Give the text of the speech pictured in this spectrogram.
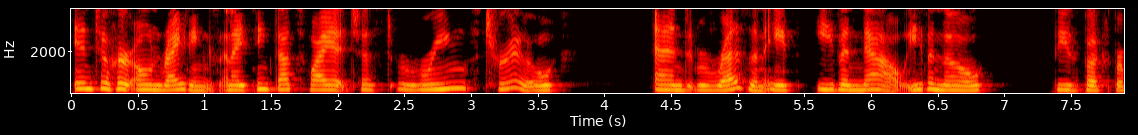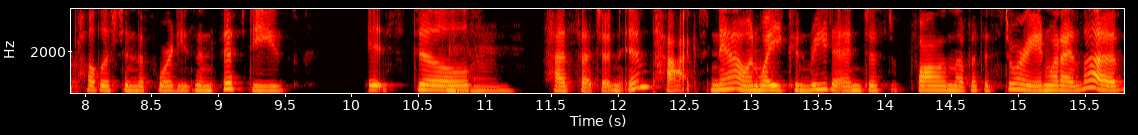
into her own writings. And I think that's why it just rings true and resonates even now, even though these books were published in the 40s and 50s, it still mm-hmm. has such an impact now and why you can read it and just fall in love with the story. And what I love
